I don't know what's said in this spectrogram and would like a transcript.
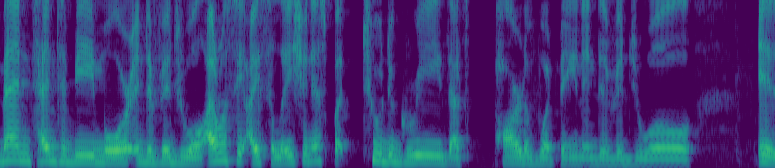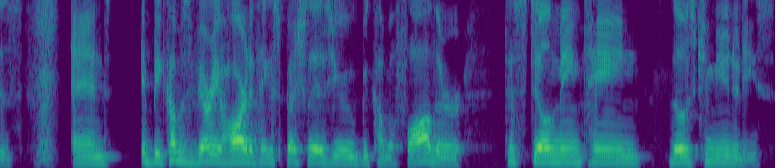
men tend to be more individual i don't want to say isolationist but to a degree that's part of what being an individual is. And it becomes very hard, I think, especially as you become a father, to still maintain those communities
